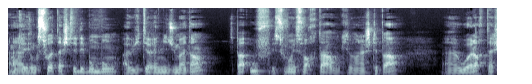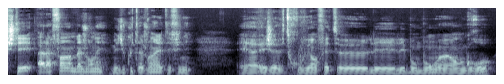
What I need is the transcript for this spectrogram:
Euh, donc soit t'achetais des bonbons à 8h30 du matin, c'est pas ouf, et souvent ils sont en retard, donc ils en achetaient pas. Euh, ou alors t'achetais à la fin de la journée, mais du coup ta journée elle était finie. Et, euh, et j'avais trouvé en fait euh, les, les bonbons euh, en gros.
